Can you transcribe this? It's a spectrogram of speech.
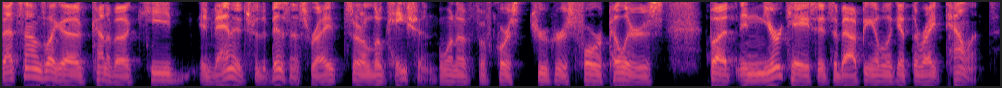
That sounds like a kind of a key advantage for the business, right? Of location. One of, of course, Drucker's four pillars. But in your case, it's about being able to get the right talent.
